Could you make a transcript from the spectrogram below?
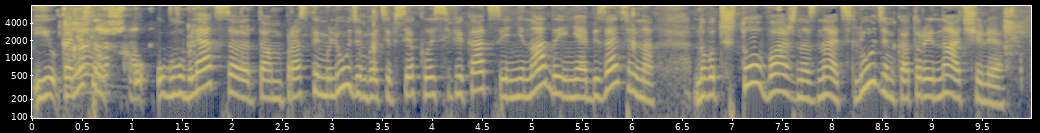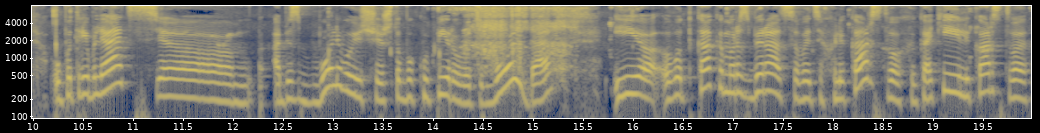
И, конечно, конечно, углубляться там простым людям в эти все классификации не надо и не обязательно. Но вот что важно знать людям, которые начали употреблять э, обезболивающие, чтобы купировать боль, да, и вот как им разбираться в этих лекарствах, и какие лекарства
